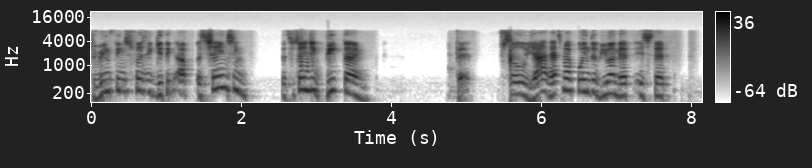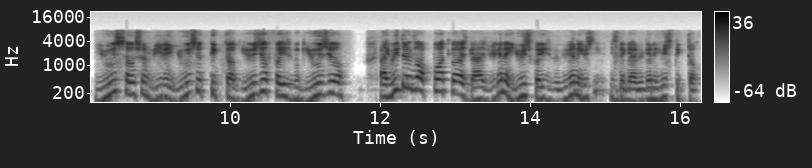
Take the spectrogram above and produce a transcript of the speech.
doing things physically, getting up, it's changing. It's changing big time. That, so yeah, that's my point of view on that is that use social media, use your TikTok, use your Facebook, use your like we're doing for our podcast, guys. We're gonna use Facebook, we're gonna use Instagram, we're gonna use TikTok.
